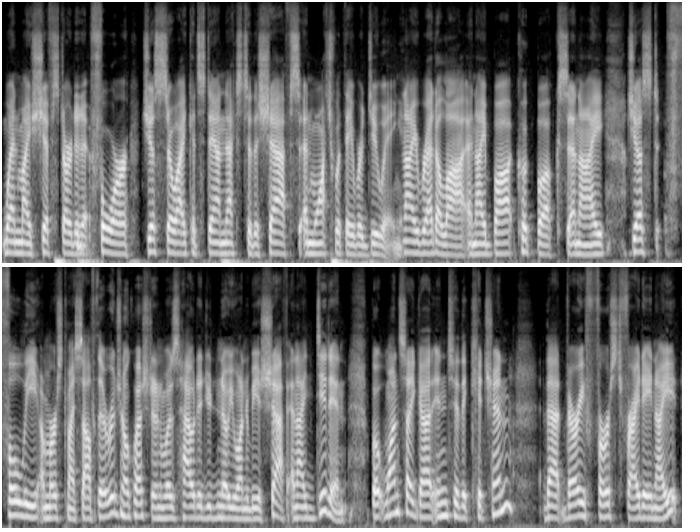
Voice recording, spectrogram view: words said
when my shift started at four, just so I could stand next to the chefs and watch what they were doing. And I read a lot and I bought cookbooks and I just fully immersed myself. The original question was, How did you know you wanted to be a chef? And I didn't. But once I got into the kitchen, that very first Friday night,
